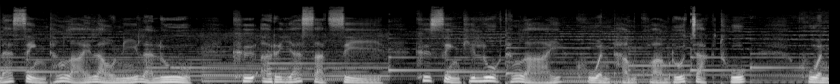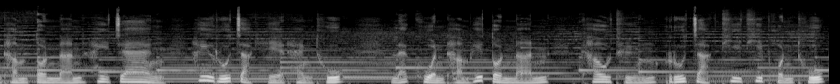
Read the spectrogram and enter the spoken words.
และสิ่งทั้งหลายเหล่านี้ล่ะลูก คืออริยสัจสี่คือสิ่งที่ลูกทั้งหลายควรทำความรู้จักทุกข์ ควรทำตนนั้นให้แจ้ง ให้รู้จักเหตุแห่งทุกข์ และควรทำให้ตนนั้น เข้าถึงรู้จักที่ที่พ้นทุกข์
